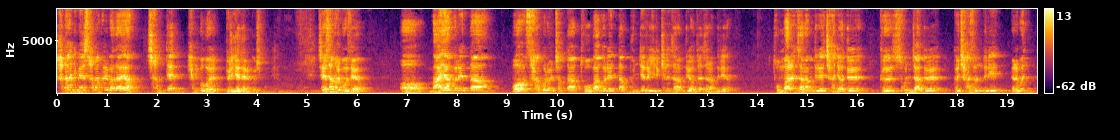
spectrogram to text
하나님의 사랑을 받아야 참된 행복을 누리게 되는 것입니다. 세상을 보세요. 어, 마약을 했다, 뭐 사고를 쳤다, 도박을 했다, 문제를 일으키는 사람들이 어떤 사람들이에요? 돈 많은 사람들의 자녀들, 그 손자들, 그 자손들이 여러분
